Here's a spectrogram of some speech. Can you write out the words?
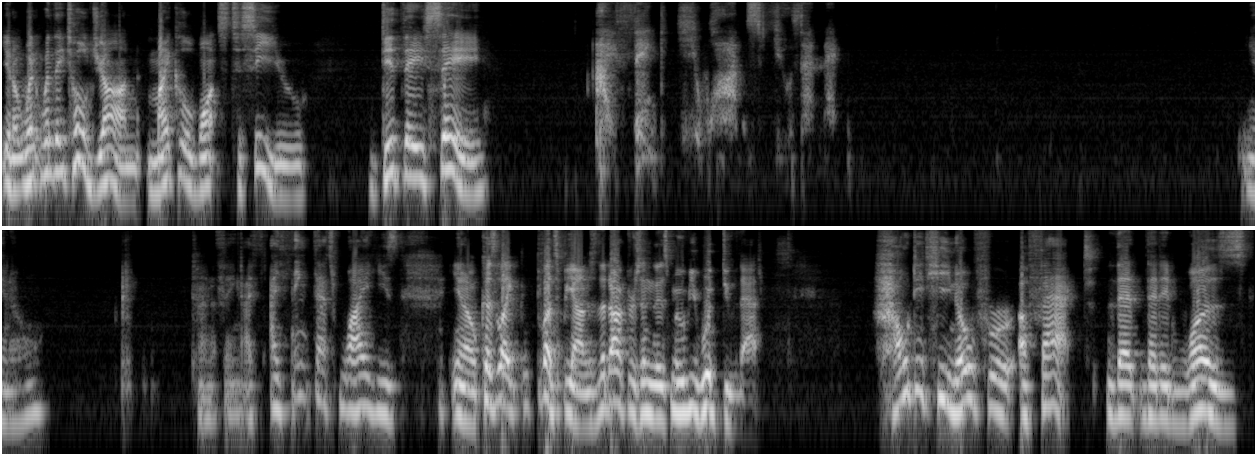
you know, when, when they told John, Michael wants to see you, did they say, I think he wants you the next... You know? kind of thing. I, I think that's why he's, you know, because, like, let's be honest, the doctors in this movie would do that. How did he know for a fact that, that it was,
